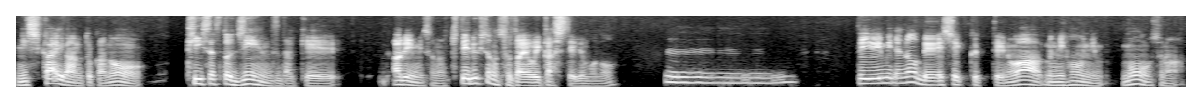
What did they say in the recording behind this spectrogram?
西海岸とかの T シャツとジーンズだけ、ある意味その着てる人の素材を生かしているもの。っていう意味でのベーシックっていうのは、日本にもその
